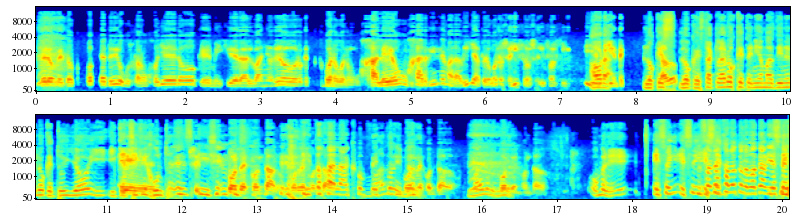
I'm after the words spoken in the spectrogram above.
Pero me tocó, ya te digo, buscar un joyero que me hiciera el baño de oro, que, bueno, bueno, un jaleo, un jardín de maravilla, pero bueno, se hizo, se hizo al fin. Y el Ahora, cliente- lo que, es, lo que está claro es que tenía más dinero que tú y yo y, y que Eh, Chiqui juntos. Sí, Sí. por descontado, por Y toda descontado, la cope Madre por mía. descontado, Madre por mía. descontado. Hombre, eh, ese, ese, Nos dejado con la boca abierta. Sí,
